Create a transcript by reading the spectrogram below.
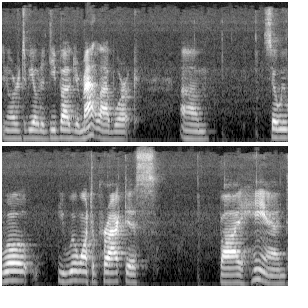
in order to be able to debug your MATLAB work. Um, so we will, you will want to practice by hand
